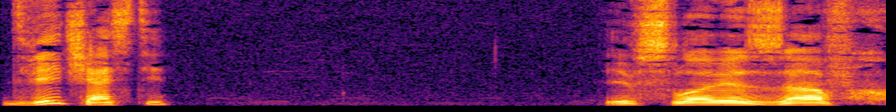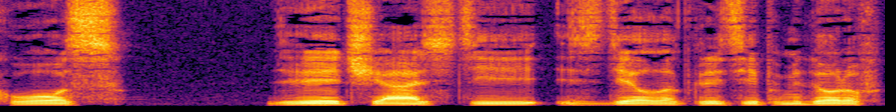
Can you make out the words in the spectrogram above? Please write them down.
две части. И в слове «завхоз» две части сделал открытие помидоров.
